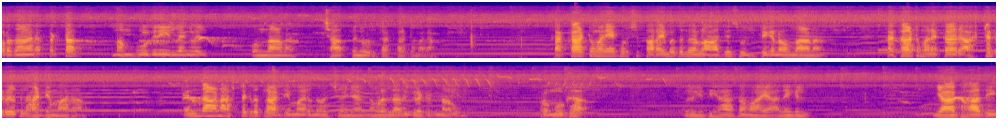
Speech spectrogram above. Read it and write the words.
പ്രധാനപ്പെട്ട നമ്പൂതിരി ഇല്ലങ്ങളിൽ ഒന്നാണ് ചാത്തന്നൂർ കക്കാട്ടുമന കക്കാട്ടുമനയെക്കുറിച്ച് പറയുമ്പോൾ തന്നെ നമ്മൾ ആദ്യം സൂചിപ്പിക്കേണ്ട ഒന്നാണ് കക്കാട്ടുമനക്കാർ അഷ്ടഗ്രഹത്തിലെ ആഢ്യന്മാരാണ്. എന്താണ് അഷ്ടഗ്രഹത്തിലെ ആഢ്യന്മാരെന്ന് വെച്ച് കഴിഞ്ഞാൽ നമ്മളെല്ലാവരും കേട്ടിട്ടുണ്ടാവും. പ്രമുഖ ഒരു ഇതിഹാസമായ അല്ലെങ്കിൽ യാഗാദി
